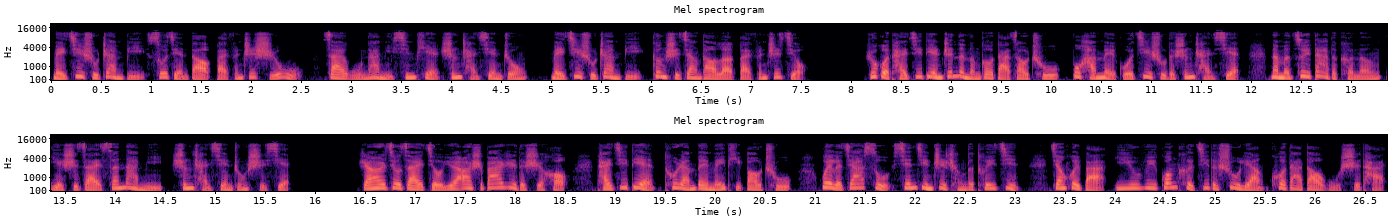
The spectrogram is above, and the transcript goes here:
美技术占比缩减到百分之十五，在五纳米芯片生产线中，美技术占比更是降到了百分之九。如果台积电真的能够打造出不含美国技术的生产线，那么最大的可能也是在三纳米生产线中实现。然而，就在九月二十八日的时候，台积电突然被媒体爆出，为了加速先进制程的推进，将会把 EUV 光刻机的数量扩大到五十台。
